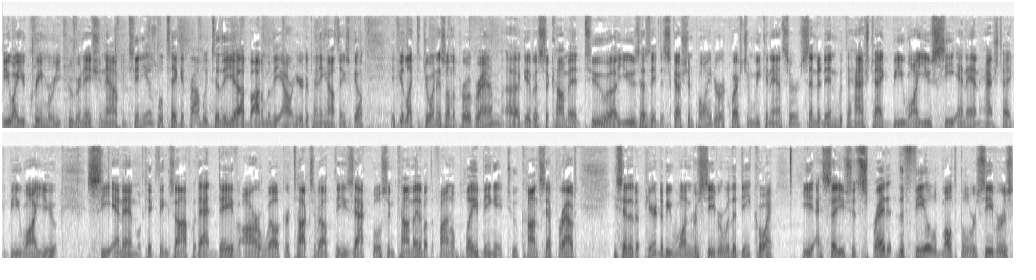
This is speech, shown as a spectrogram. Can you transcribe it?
BYU Creamery Cougar Nation now continues. We'll take it probably to the uh, bottom of the hour here, depending how things go. If you'd like to join us on the program, uh, give us a comment to uh, use as a discussion point or a question we can answer, send it in with the hashtag BYUCNN. Hashtag BYUCNN. We'll kick things off with that Dave R. Welker talks about the Zach Wilson comment about the final play being a two concept route. He said it appeared to be one receiver with a decoy. He said you should spread the field with multiple receivers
